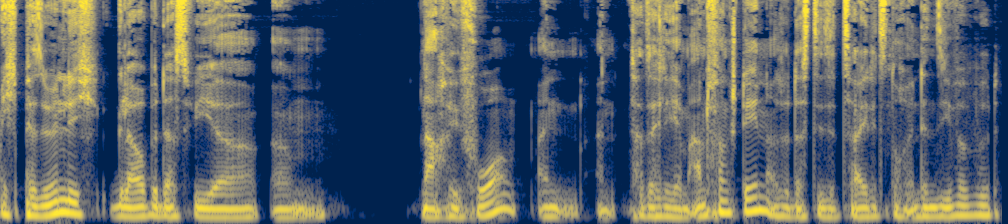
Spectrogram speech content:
ich persönlich glaube, dass wir ähm, nach wie vor ein, ein, tatsächlich am Anfang stehen, also dass diese Zeit jetzt noch intensiver wird.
